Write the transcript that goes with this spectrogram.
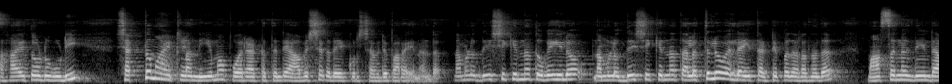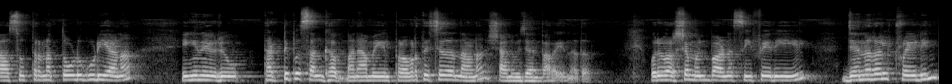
സഹായത്തോടുകൂടി ശക്തമായിട്ടുള്ള നിയമ പോരാട്ടത്തിന്റെ ആവശ്യകതയെക്കുറിച്ച് അവർ പറയുന്നുണ്ട്. നമ്മൾ ഉദ്ദേശിക്കുന്ന തുകയിലോ നമ്മൾ ഉദ്ദേശിക്കുന്ന തലത്തിലോ അല്ല ഈ തട്ടിപ്പ് നടന്നത്. മാസങ്ങൾ നീണ്ട ആസൂത്രണത്തോടുകൂടിയാണ് ഇങ്ങനെയൊരു തട്ടിപ്പ് സംഘം മനാമയിൽ പ്രവർത്തിച്ചതെന്നാണ് ഷാനുജാൻ പറയുന്നത്. ഒരു വർഷം മുൻപാണ് സീഫേരിയയിൽ general trading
